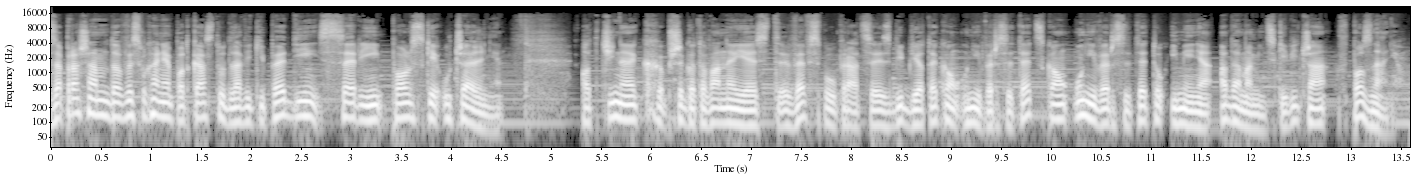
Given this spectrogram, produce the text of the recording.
Zapraszam do wysłuchania podcastu dla Wikipedii z serii Polskie Uczelnie. Odcinek przygotowany jest we współpracy z Biblioteką Uniwersytecką Uniwersytetu imienia Adama Mickiewicza w Poznaniu.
